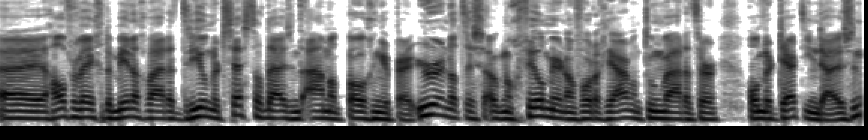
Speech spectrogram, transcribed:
Uh, halverwege de middag waren het 360.000 aanmeldpogingen per uur. En dat is ook nog veel meer dan vorig jaar, want toen waren het er 113.000.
